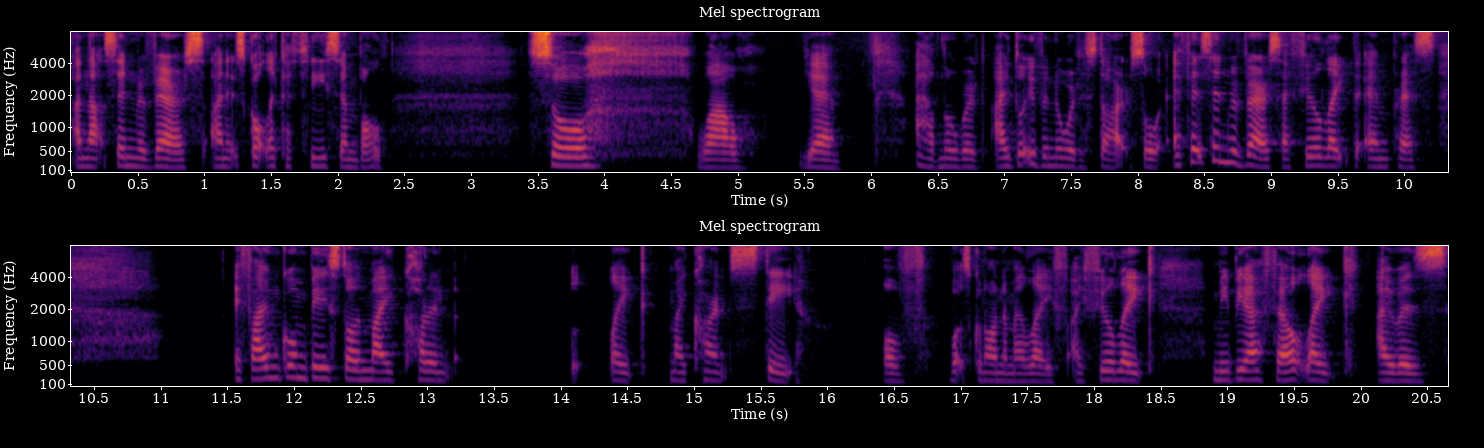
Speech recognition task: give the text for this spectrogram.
and that's in reverse, and it's got like a three symbol. So, wow, yeah, I have no word. I don't even know where to start. So if it's in reverse, I feel like the Empress. If I'm going based on my current, like my current state of what's going on in my life, I feel like maybe I felt like I was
